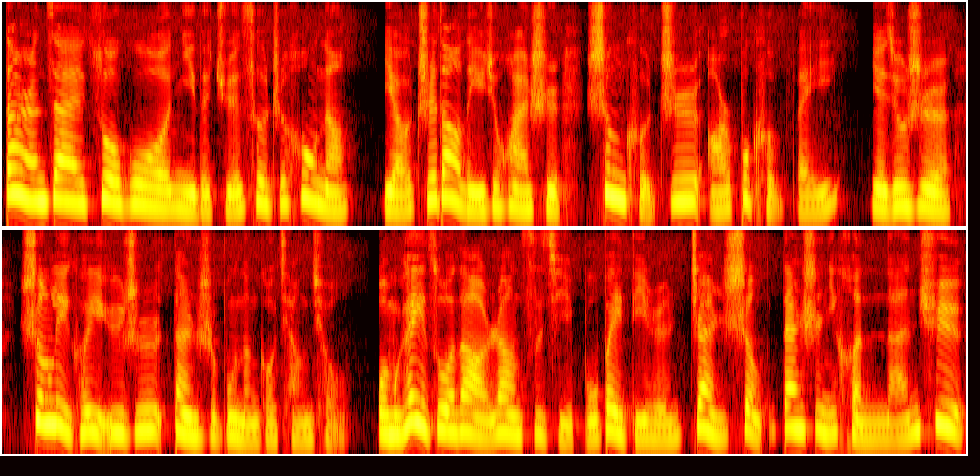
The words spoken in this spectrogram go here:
当然，在做过你的决策之后呢，也要知道的一句话是：胜可知而不可为，也就是胜利可以预知，但是不能够强求。我们可以做到让自己不被敌人战胜，但是你很难去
